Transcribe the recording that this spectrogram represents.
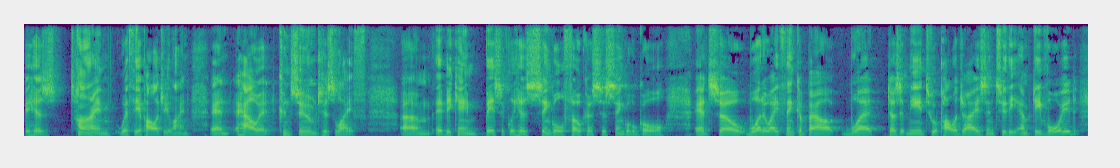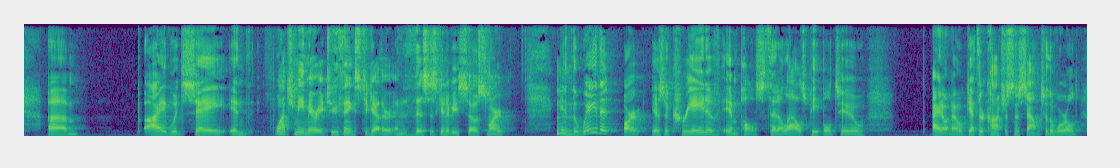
his time with the apology line and how it consumed his life. Um, it became basically his single focus, his single goal. And so, what do I think about what does it mean to apologize into the empty void? Um, I would say, in watch me marry two things together, and this is going to be so smart mm-hmm. in the way that art is a creative impulse that allows people to, I don't know, get their consciousness out into the world.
